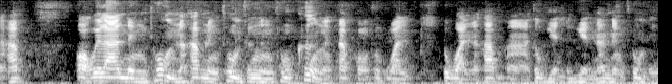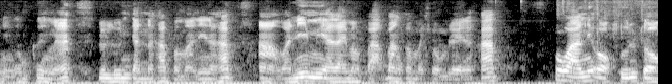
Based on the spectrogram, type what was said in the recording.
นะครับ ออกเวลาหนึ่งทุ่มนะครับหนึ่งทุ่มถึงหนึ่งทุ่มครึ่งนะครับของทุกวันทุกวันนะครับอ่าทุกเย็นทุกเย็นนะหนึ่งทุ่มถึงหนึ่งทุ่มครึ่งนะลุ้นๆกันนะครับ ประมาณนี้นะครับอ่าวันนี้มีอะไรมาฝากบ้างก็มาชมเลยนะครับเมื่อวานนี้ออกศูนย์สอง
